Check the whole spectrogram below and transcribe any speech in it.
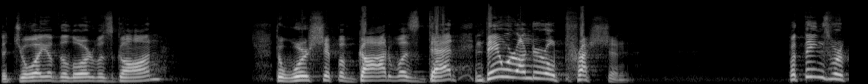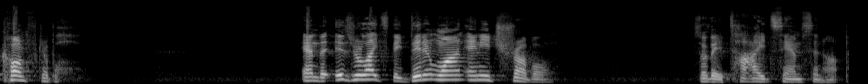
The joy of the Lord was gone. The worship of God was dead, and they were under oppression. But things were comfortable. And the Israelites, they didn't want any trouble. So they tied Samson up.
